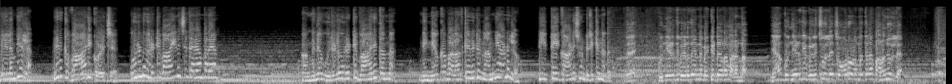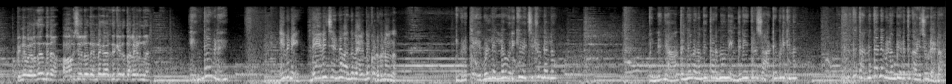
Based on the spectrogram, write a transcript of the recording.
വിളമ്പിയല്ല. നിനക്ക് വാരി കുഴച്ച്. ഉരുളുരുട്ടി വായി വെച്ച് തരാൻ പറയാം. അങ്ങനെ ഉരുളുരട്ടി വാരി തന്ന് നിന്നെയൊക്കെ വളർത്തിയവര് നന്ദിയാണല്ലോ. നീ ഇപ്പൊ ഈ കാണിച്ചുകൊണ്ടിരിക്കുന്നത്. കുഞ്ഞെടുത്ത് വെറുതെ വെക്കിട്ട് വരണ്ട ഞാൻ കുഞ്ഞെടുത്ത് വിളിച്ചില്ല ചോറ് വിളമ്പത്തിനാ പറഞ്ഞില്ല. പിന്നെ വെറുതെ എന്തിനാ? ആവശ്യമില്ല എന്റെ കാര്യത്തിൽ തലയിടുന്നത് എന്താ ഇവിടെ? ഇവനെ ദേവി ചെന്ന് വന്ന് വിളമ്പി കൊടുക്കണം ഇവിടെ ടേബിളിലെല്ലാം ഒരുക്കി വെച്ചിട്ടുണ്ടല്ലോ. പിന്നെ ഞാൻ തന്നെ വിളമ്പി തരണം എന്തിനാ ഇത്ര ചാട്ടി പിടിക്കുന്നത് നിനക്ക് തന്നെ തന്നെ വിളമ്പി എടുത്ത് കഴിച്ചുകൂടാ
